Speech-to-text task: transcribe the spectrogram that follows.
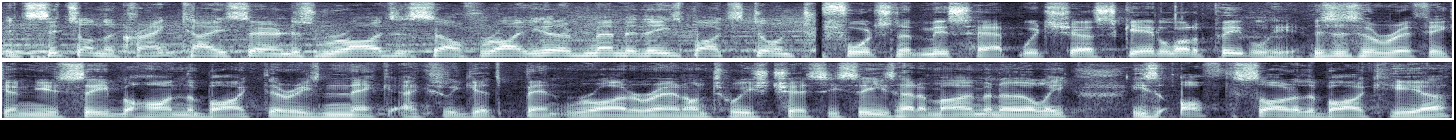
It sits on the crankcase there and just rides itself right. You got to remember these bikes are doing. Fortunate mishap, which uh, scared a lot of people here. This is horrific, and you see behind the bike there, his neck actually gets bent right around onto his chest. You see, he's had a moment early. He's off the side of the bike here.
